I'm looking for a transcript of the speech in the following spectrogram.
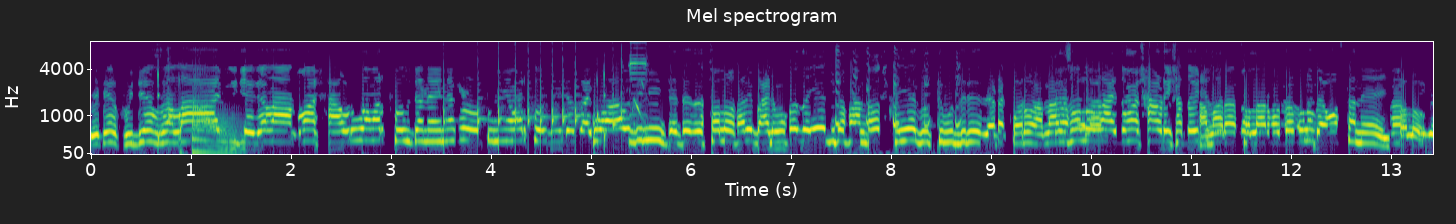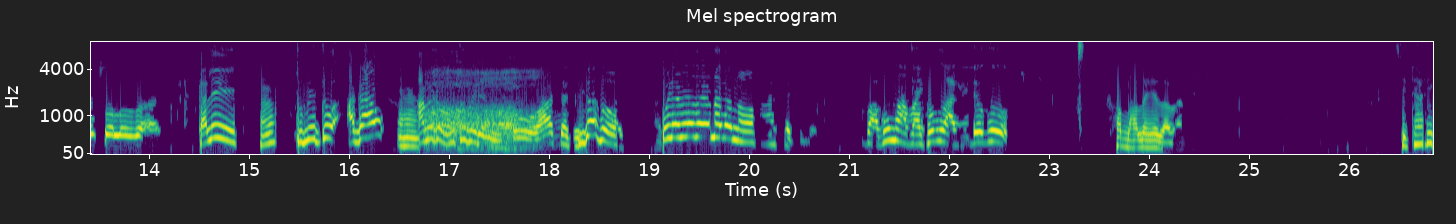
পেটের খুঁজে জ্বালাই বুঝে গেলাম। তোমার সাউরু আমার খোঁজটা নেই না গো তুমি আমার খোঁজ নিতে দিনি চলো তাহলে বাড়ি মুখে যাই দুটো পান ভাত খাইয়ে যুক্তি বুদ্ধির এটা করো আমার চলো যাই তোমার সাথে আমার চলার মতো কোনো ব্যবস্থা নেই হ্যাঁ, চলো। চলো যাই। কালি তুমি একটু আগাও আমি তো ও আচ্ছা ঠিক ঠিক আছে। আমি যাই না কেন? আচ্ছা ঠিক আছে। বাবু মাথায় খুব লাগিল গো। সব ভালো হয়ে যাবে। সিটারি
